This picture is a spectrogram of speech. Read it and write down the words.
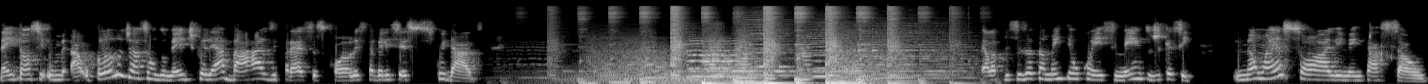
Né? Então, assim, o, a, o plano de ação do médico ele é a base para essa escola estabelecer esses cuidados. ela precisa também ter o conhecimento de que, assim, não é só a alimentação.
